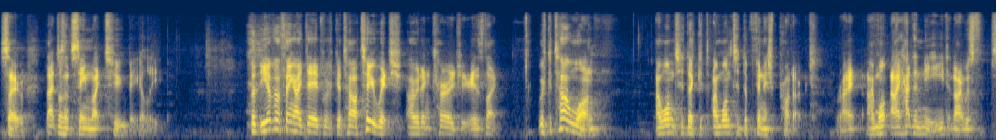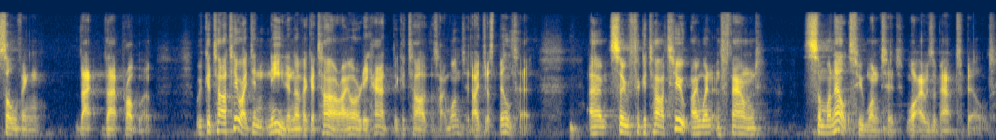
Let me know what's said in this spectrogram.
So that doesn't seem like too big a leap. But the other thing I did with Guitar 2, which I would encourage you, is like, with Guitar 1, I wanted a, I wanted the finished product, right? I, want, I had a need, and I was solving that, that problem. With Guitar 2, I didn't need another guitar. I already had the guitar that I wanted. I just built it. Um, so for Guitar 2, I went and found someone else who wanted what I was about to build.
